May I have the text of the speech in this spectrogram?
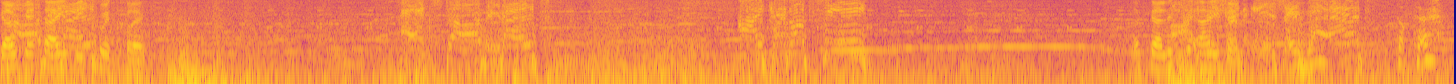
Go get Amy quickly. Exterminate! I cannot see! Okay, let's get vision Amy. is impaired! Doctor,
